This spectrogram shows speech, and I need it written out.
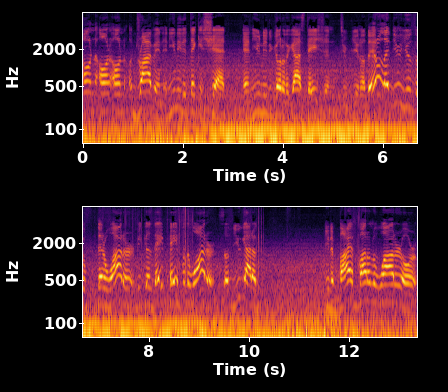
on, on, on driving and you need to take a shit and you need to go to the gas station to, you know, they don't let you use the, their water because they pay for the water. So you gotta either buy a bottle of water or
